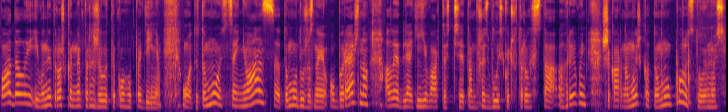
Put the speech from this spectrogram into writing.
падали, і вони трошки не пережили такого падіння. От тому ось цей нюанс, тому дуже з нею обережно, але для її вартості там щось близько 400 гривень. Шикарна мишка, тому користуємось.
